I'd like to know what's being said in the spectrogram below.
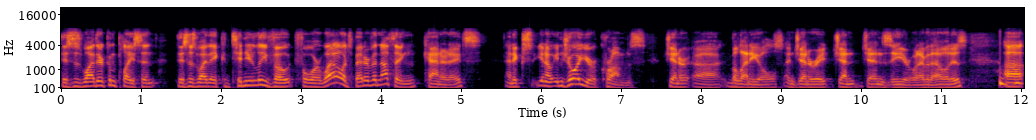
This is why they're complacent. This is why they continually vote for, well, it's better than nothing candidates. And, you know, enjoy your crumbs, gener- uh, millennials and generate Gen, Gen Z or whatever the hell it is. Uh,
